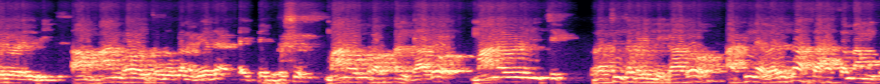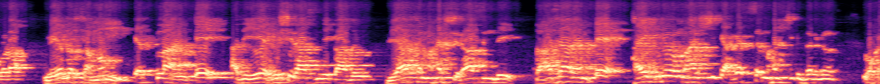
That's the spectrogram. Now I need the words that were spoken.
వెలువడింది. ఆ మహానుభావులు చదువుకున్న వేద అయితే ఋషి మానవ ప్రోక్తం కాదో మానవుడి నుంచి రచించబడింది కాదో అట్లనే లలితా సహస్రనామం కూడా వేద సమం ఎట్లా అంటే అది ఏ ఋషి రాసింది కాదు వ్యాస మహర్షి రాసింది. రాశారంటే హైగ్రీవ మహర్షికి అగస్త్య మహర్షికి జరిగిన ఒక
